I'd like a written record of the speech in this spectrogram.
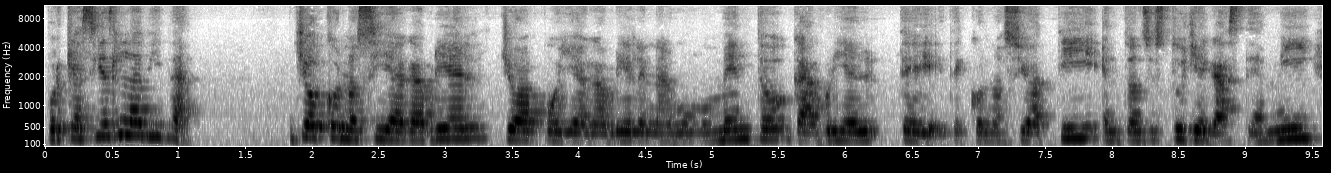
porque así es la vida yo conocí a Gabriel, yo apoyé a Gabriel en algún momento, Gabriel te, conoció a ti, entonces tú llegaste a mí,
